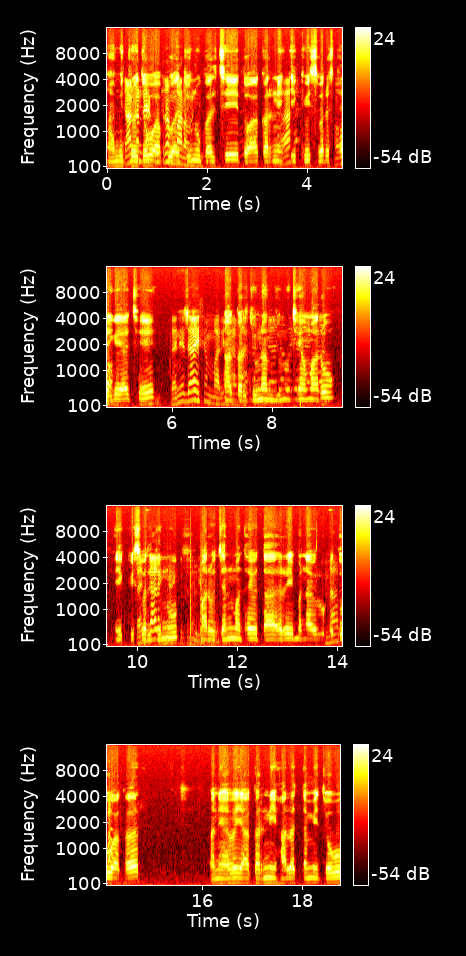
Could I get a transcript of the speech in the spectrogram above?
આ મિત્રો જોવો આપણું આ જૂનું ઘર છે તો આ ઘરને ને એકવીસ વર્ષ થઈ ગયા છે. આ ઘર જૂના જૂનું છે અમારું. એકવીસ વર્ષ જૂનું. મારો જન્મ થયો તારે બનાવેલું હતું આ ઘર. અને હવે આ ઘરની હાલત તમે જોવો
